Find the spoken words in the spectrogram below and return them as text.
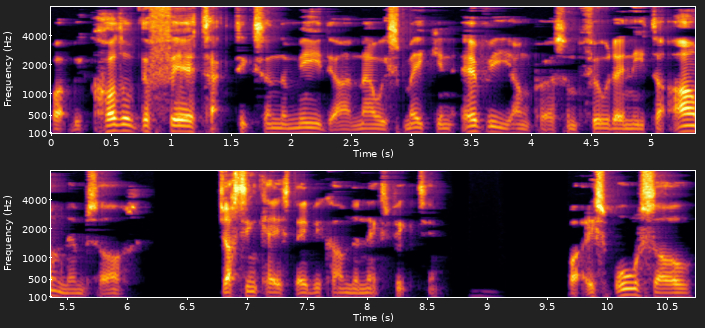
But because of the fear tactics and the media, now it's making every young person feel they need to arm themselves just in case they become the next victim. But it's also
